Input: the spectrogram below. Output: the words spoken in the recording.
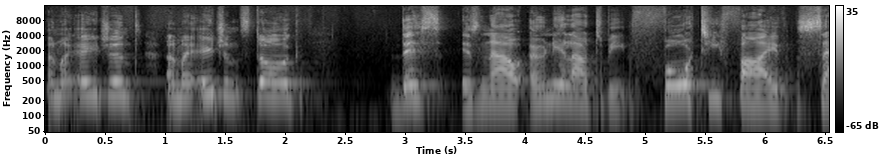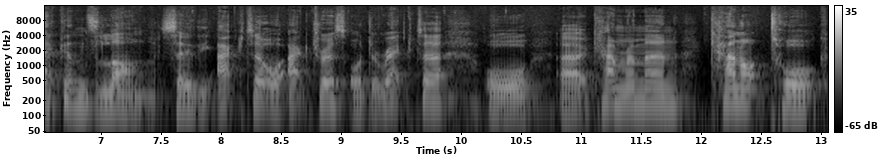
and my agent and my agent's dog. this is now only allowed to be 45 seconds long. So the actor or actress or director or uh, cameraman cannot talk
